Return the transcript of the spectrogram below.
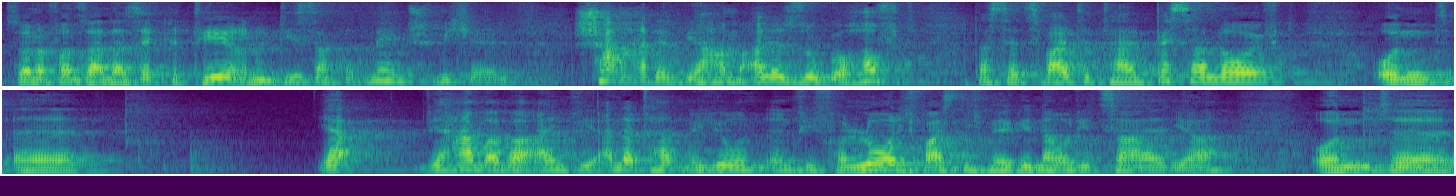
sondern von seiner Sekretärin. Und die sagte, Mensch, Michael, schade, wir haben alle so gehofft, dass der zweite Teil besser läuft. Und äh, ja, wir haben aber irgendwie anderthalb Millionen irgendwie verloren. Ich weiß nicht mehr genau die Zahl, ja. Und äh,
